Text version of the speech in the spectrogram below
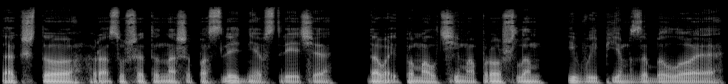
так что, раз уж это наша последняя встреча, давай помолчим о прошлом и выпьем за былое.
